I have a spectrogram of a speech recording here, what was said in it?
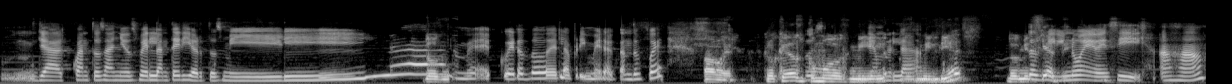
mm, ya cuántos años fue el anterior, 2000. No me acuerdo de la primera, ¿cuándo fue? A ver, creo que es como 2000, 2010, 2009, sí, ajá.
